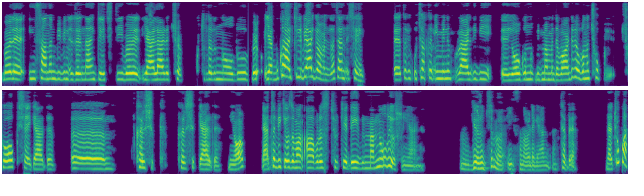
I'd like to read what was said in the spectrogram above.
böyle insanların birbirinin üzerinden geçtiği böyle yerlerde çöp kutularının olduğu böyle ya bu kadar kirli bir yer görmedim. Zaten şey e, tabii uçaktan inmenin verdiği bir e, yorgunluk bilmem ne de vardı ve bana çok çok şey geldi. E, karışık karışık geldi New York. Yani tabii ki o zaman aa burası Türkiye değil bilmem ne oluyorsun yani. Görüntü mü ilk sana öyle geldi? Tabii. Yani çok var.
